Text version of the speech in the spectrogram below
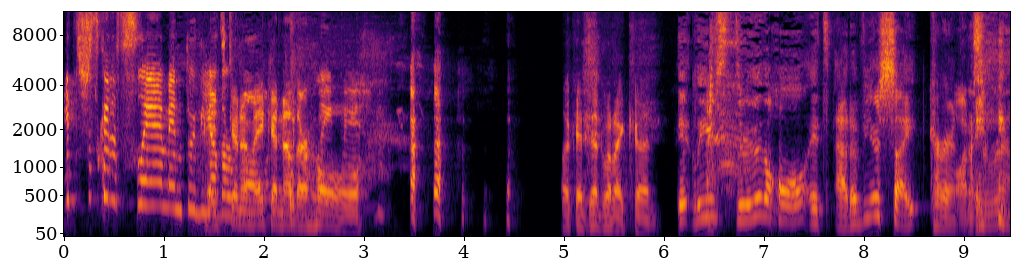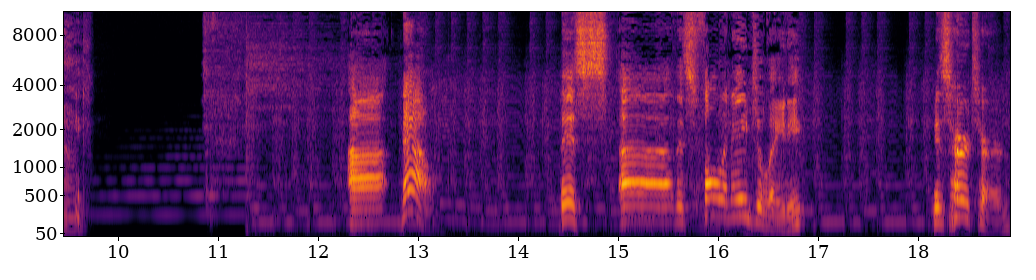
It's just gonna slam in through the It's other It's gonna wall make another hole. man. Look, I did what I could. it leaves through the hole. It's out of your sight Bought us currently. around. Uh, now, this uh, this fallen angel lady is her turn,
